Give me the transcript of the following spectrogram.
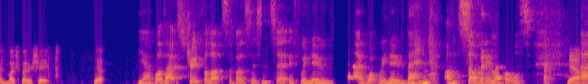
in much better shape. Yep. Yeah, well, that's true for lots of us, isn't it? If we knew mm now what we knew then on so many levels. Yeah. Uh,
